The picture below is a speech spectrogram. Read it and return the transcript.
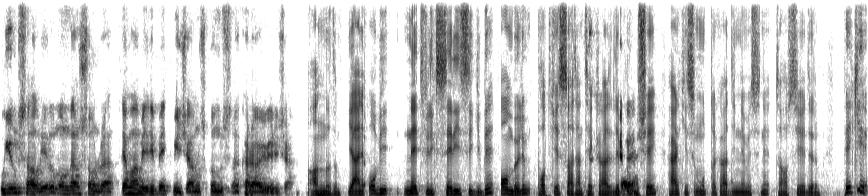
uyum sağlayalım. Ondan sonra devam edip etmeyeceğimiz konusuna karar vereceğim. Anladım. Yani o bir Netflix serisi gibi 10 bölüm podcast zaten tekrar edilebilir Evet. bir şey. Herkesin mutlaka dinlemesini tavsiye ederim. Peki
